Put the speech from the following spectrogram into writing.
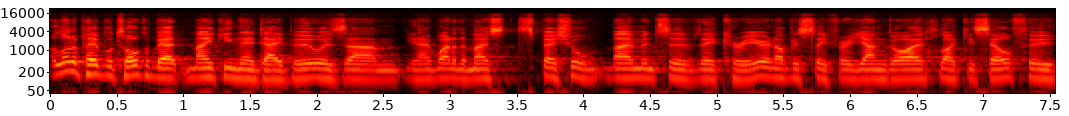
A lot of people talk about making their debut as um, you know one of the most special moments of their career, and obviously for a young guy like yourself who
